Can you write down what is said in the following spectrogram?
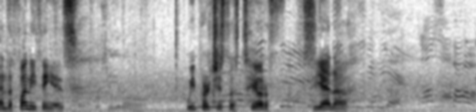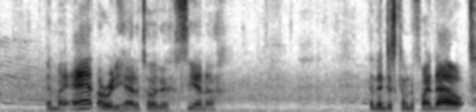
And the funny thing is, we purchased a Toyota Sienna, and my aunt already had a Toyota Sienna. And then just come to find out,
